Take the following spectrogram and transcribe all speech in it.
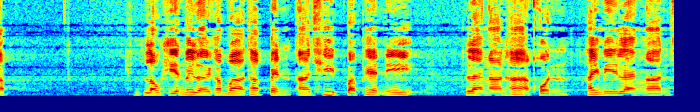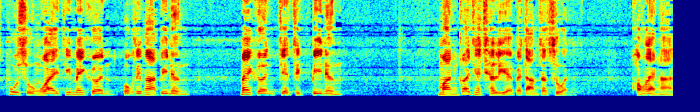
ครับ เราเขียนไว้เลยครับว่าถ้าเป็นอาชีพประเภทนี้ แรงงานห้าคนให้มีแรงงานผู้สูงวัยที่ไม่เกิน65ปีหนึ่งไม่เกิน70ปีหนึ่งมันก็จะเฉลี่ยไปตามสัดส่วนของแรงงาน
